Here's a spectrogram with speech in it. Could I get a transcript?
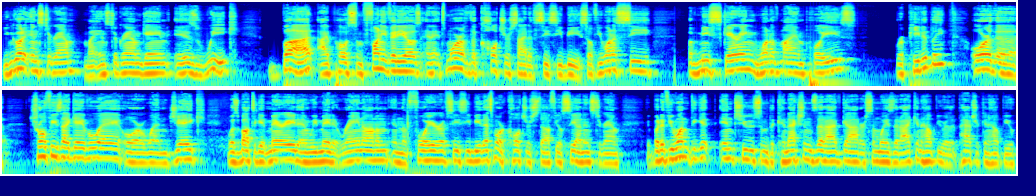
you can go to Instagram. My Instagram game is weak, but I post some funny videos and it's more of the culture side of CCB. So if you want to see of me scaring one of my employees repeatedly, or the trophies I gave away, or when Jake was about to get married and we made it rain on him in the foyer of CCB, that's more culture stuff you'll see on Instagram. But if you want to get into some of the connections that I've got or some ways that I can help you or that Patrick can help you,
